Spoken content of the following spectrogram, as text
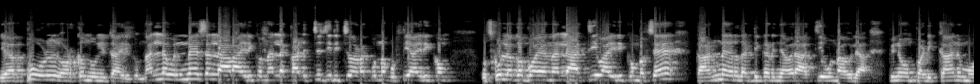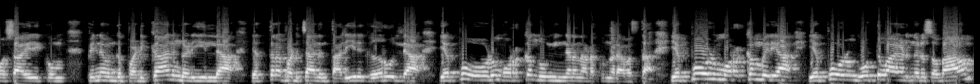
എപ്പോഴും ഉറക്കം തൂങ്ങിയിട്ടായിരിക്കും. നല്ല ഉന്മേഷമുള്ള ആളായിരിക്കും നല്ല കളിച്ച് ചിരിച്ച് നടക്കുന്ന കുട്ടിയായിരിക്കും. സ്കൂളിലൊക്കെ പോയാൽ നല്ല ആക്റ്റീവ് ആയിരിക്കും. പക്ഷെ കണ്ണേറ് തട്ടിക്കഴിഞ്ഞാൽ അവർ ആക്റ്റീവ് ഉണ്ടാവില്ല. പിന്നെ അവൻ പഠിക്കാനും മോശമായിരിക്കും. പിന്നെ അവനക്ക് പഠിക്കാനും കഴിയില്ല. എത്ര പഠിച്ചാലും തലയിൽ കയറില്ല എപ്പോഴും ഉറക്കം തൂങ്ങി ഇങ്ങനെ നടക്കുന്ന ഒരു അവസ്ഥ. എപ്പോഴും ഉറക്കം വരിക എപ്പോഴും കൂട്ടുവായിടുന്ന ഒരു സ്വഭാവം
